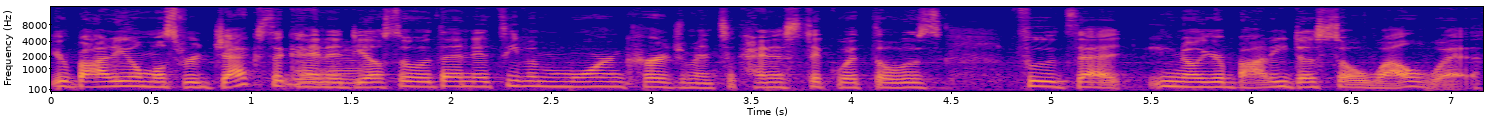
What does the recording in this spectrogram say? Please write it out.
your body almost rejects it kind Yeah. of deal. So then it's even more encouragement to kind of stick with those foods that, you know, your body does so well with.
